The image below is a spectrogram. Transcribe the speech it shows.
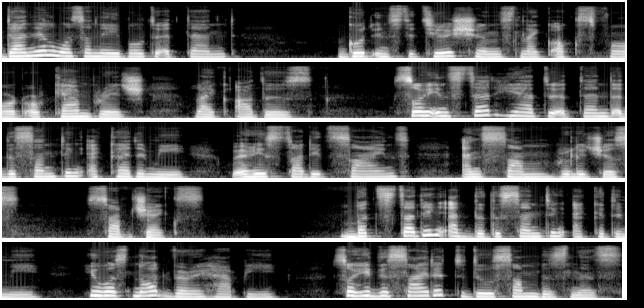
Daniel was unable to attend good institutions like Oxford or Cambridge like others. So instead he had to attend a dissenting academy where he studied science and some religious subjects. But studying at the dissenting academy, he was not very happy, so he decided to do some business.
